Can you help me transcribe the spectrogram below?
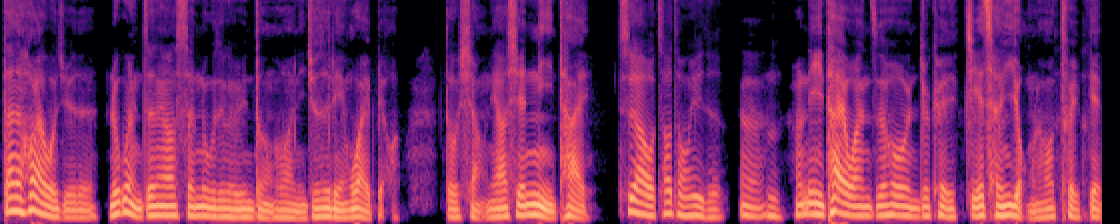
但是后来我觉得，如果你真的要深入这个运动的话，你就是连外表都像，你要先拟态。是啊，我超同意的。嗯嗯，拟态完之后，你就可以结成蛹，然后蜕变。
